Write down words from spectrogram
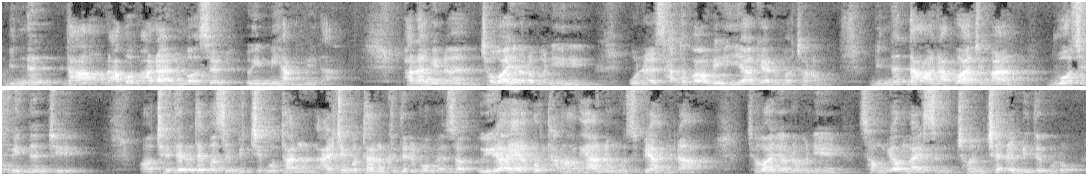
믿는다라고 말하는 것을 의미합니다. 바라기는 저와 여러분이 오늘 사도 바울이 이야기하는 것처럼 믿는다라고 하지만 무엇을 믿는지 어, 제대로 된 것을 믿지 못하는, 알지 못하는 그들을 보면서 의아해하고 당황해하는 모습이 아니라 저와 여러분이 성경 말씀 전체를 믿음으로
